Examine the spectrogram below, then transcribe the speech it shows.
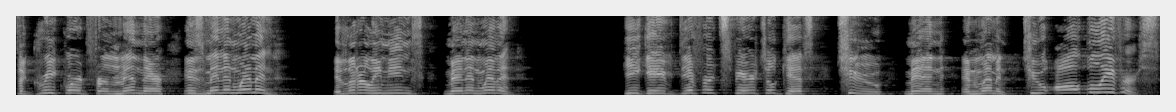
The Greek word for men there is men and women. It literally means men and women. He gave different spiritual gifts to men and women, to all believers.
